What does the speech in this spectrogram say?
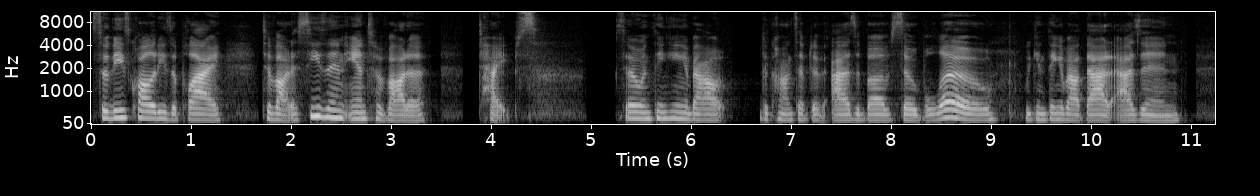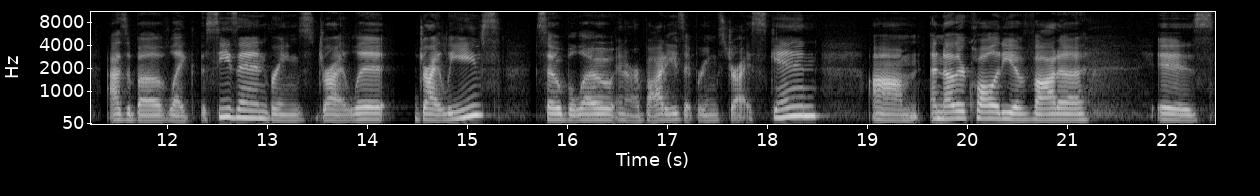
so these qualities apply to Vata season and to Vata types. So when thinking about the concept of as above, so below, we can think about that as in as above, like the season brings dry lit dry leaves. So below in our bodies, it brings dry skin. Um, another quality of Vata is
